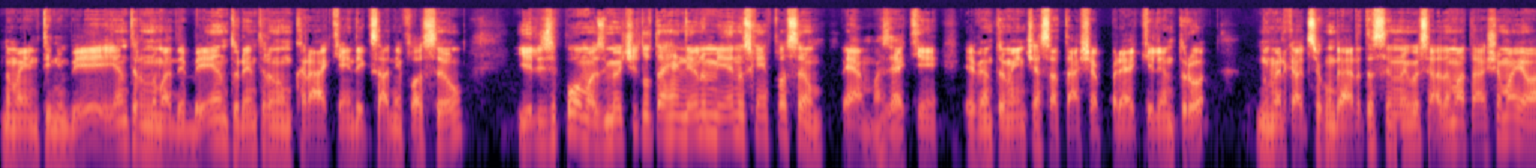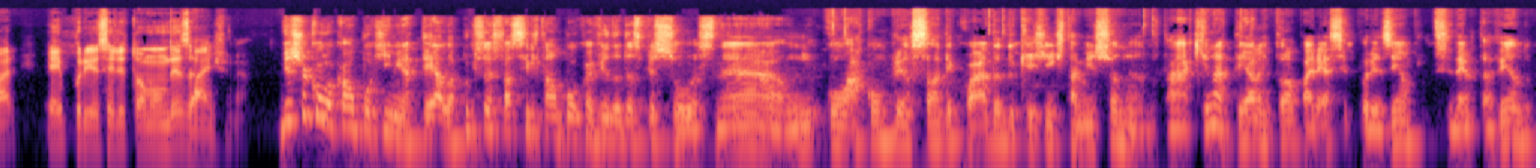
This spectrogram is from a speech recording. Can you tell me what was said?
numa NTNB, entra numa debênture, entra num CRA que é indexado em inflação, e ele diz, pô, mas o meu título está rendendo menos que a inflação. É, mas é que eventualmente essa taxa pré que ele entrou no mercado secundário está sendo negociada uma taxa maior, e aí por isso ele toma um deságio. Né? Deixa eu colocar um pouquinho minha tela, porque isso vai facilitar um pouco a vida das pessoas, né? Um, com a compreensão adequada do que a gente está mencionando. Tá? Aqui na tela, então, aparece, por exemplo, se deve estar tá vendo,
